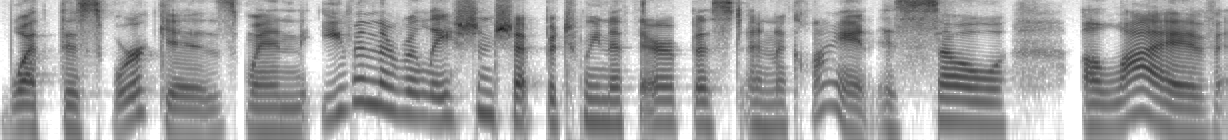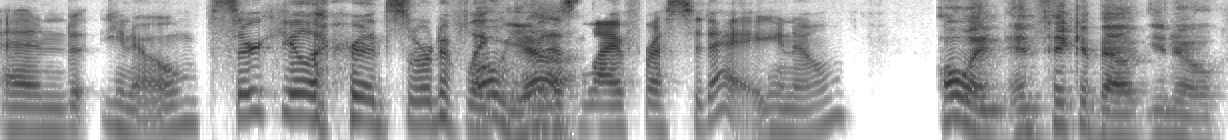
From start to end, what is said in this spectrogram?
what this work is when even the relationship between a therapist and a client is so alive and, you know, circular and sort of like Oh, yeah. is live for us today, you know? oh and and think about you know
